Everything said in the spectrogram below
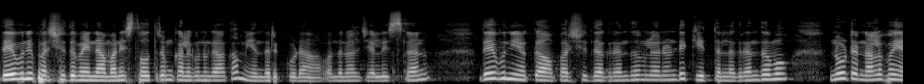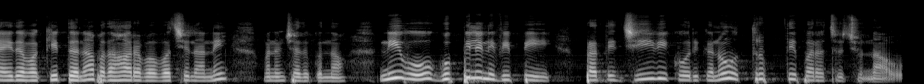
దేవుని పరిశుద్ధమైన మని స్తోత్రం కలుగునుగాక. మీ అందరికి కూడా వందనాలు చెల్లిస్తున్నాను. దేవుని యొక్క పరిశుద్ధ గ్రంథంలో నుండి కీర్తనల గ్రంథము నూట నలభై ఐదవ కీర్తన పదహారవ వచనాన్ని మనం చదువుకుందాం. నీవు గుప్పిలిని విప్పి ప్రతి జీవి కోరికను తృప్తిపరచుచున్నావు.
